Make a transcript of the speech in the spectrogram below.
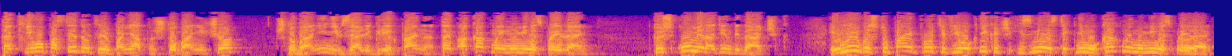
Так к его последователям понятно, чтобы они что? чтобы они не взяли грех, правильно? А как мы ему милость проявляем? То есть умер один бедачик, и мы выступаем против его книг из милости к нему. Как мы ему милость проявляем?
